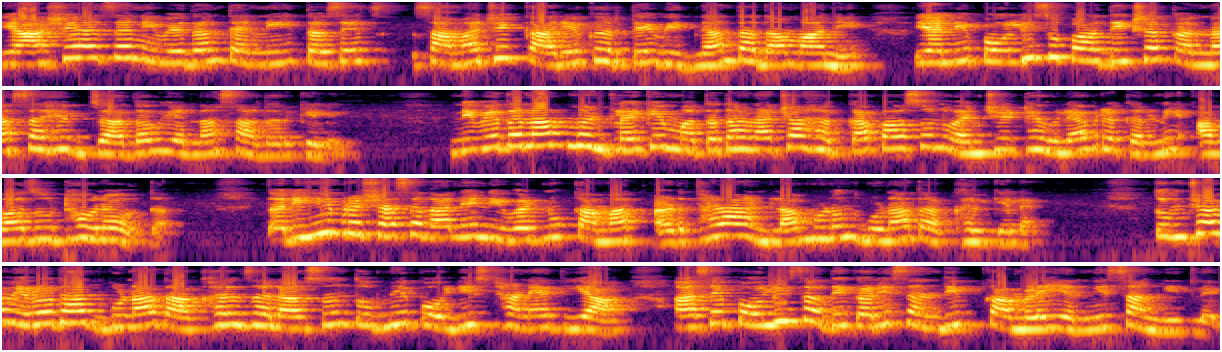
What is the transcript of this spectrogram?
या आशयाचे निवेदन त्यांनी तसेच सामाजिक कार्यकर्ते विज्ञानदादा माने यांनी पोलीस उपअधीक्षक अण्णासाहेब जाधव यांना सादर केले. निवेदनात म्हटलंय की मतदानाच्या हक्कापासून वंचित ठेवल्याप्रकरणी आवाज उठवला होता. तरीही प्रशासनाने निवडणूक कामात अडथळा आणला म्हणून गुन्हा दाखल केलाय. तुमच्या विरोधात गुन्हा दाखल झाला असून तुम्ही पोलीस ठाण्यात या असे पोलीस अधिकारी संदीप कांबळे यांनी सांगितले.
